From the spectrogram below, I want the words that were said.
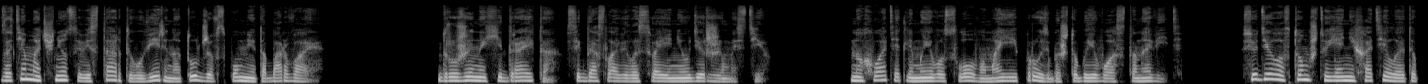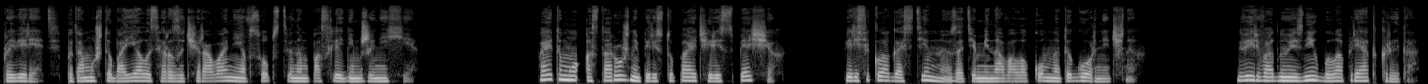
Затем очнется Вистарт и уверенно тут же вспомнит об Арвае, Дружина Хидрайта всегда славилась своей неудержимостью. Но хватит ли моего слова, моей просьбы, чтобы его остановить? Все дело в том, что я не хотела это проверять, потому что боялась разочарования в собственном последнем женихе. Поэтому, осторожно переступая через спящих, пересекла гостиную, затем миновала комнаты горничных. Дверь в одну из них была приоткрыта.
